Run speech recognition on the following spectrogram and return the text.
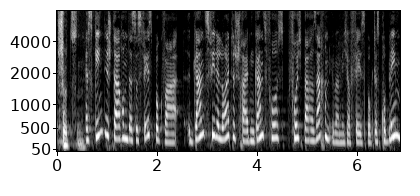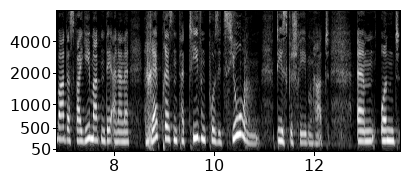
schützen. Es ging nicht darum, dass es Facebook war. Ganz viele Leute schreiben ganz furchtbare Sachen über mich auf Facebook. Das Problem war, das war jemanden, der in einer repräsentativen Position dies geschrieben hat. Ähm, und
